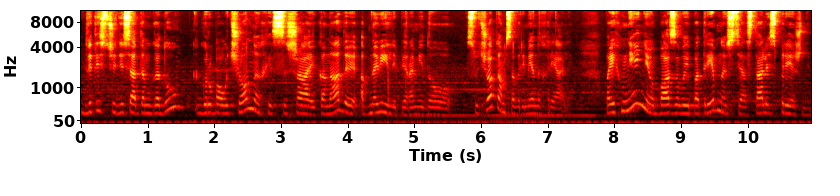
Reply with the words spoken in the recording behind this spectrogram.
В 2010 году группа ученых из США и Канады обновили пирамиду с учетом современных реалий. По их мнению, базовые потребности остались прежними.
